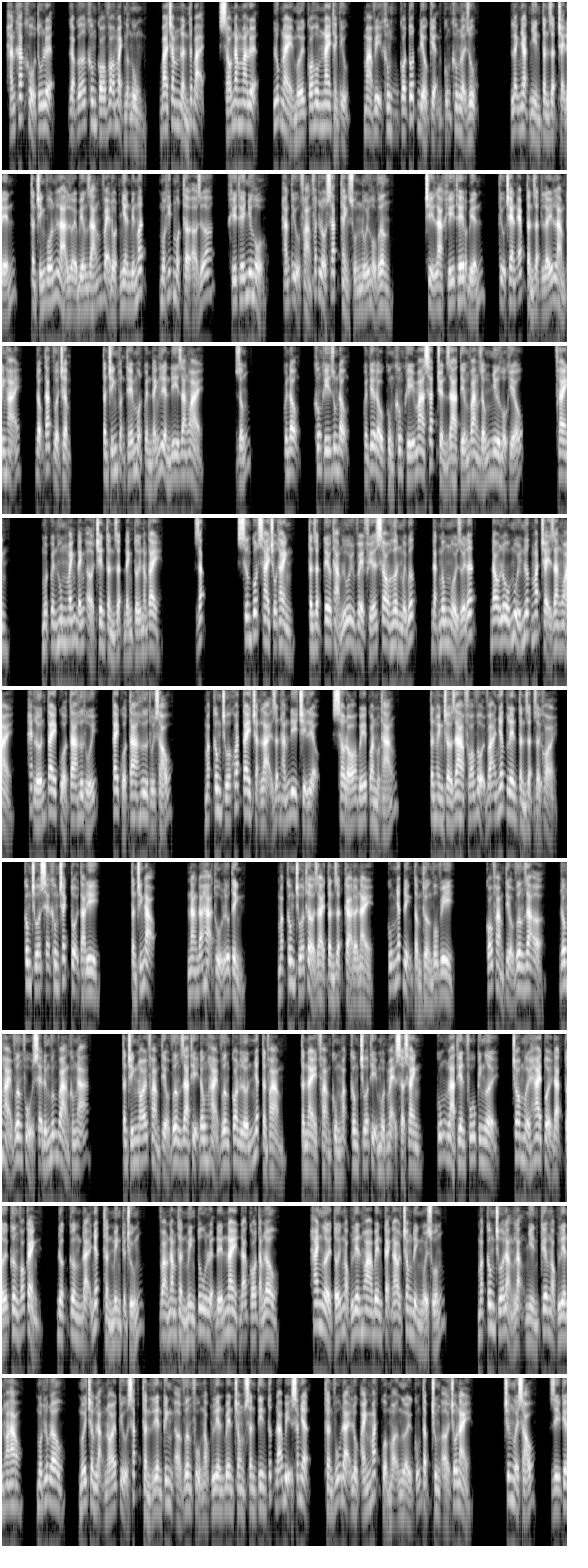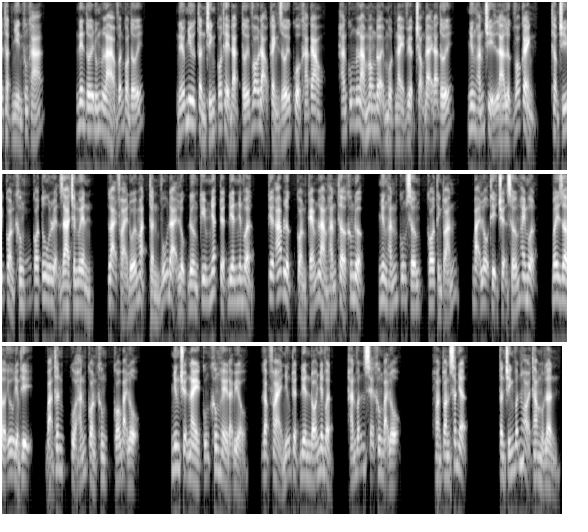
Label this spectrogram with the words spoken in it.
Hắn khắc khổ tu luyện, gặp gỡ không có võ mạch ngượng ngùng 300 lần thất bại 6 năm ma luyện, lúc này mới có hôm nay thành tựu mà vị không có tốt điều kiện cũng không lợi dụng. Lạnh nhạt nhìn tần giật chạy đến, tần chính vốn là lười biếng dáng vẻ đột nhiên biến mất, một hít một thở ở giữa, khí thế như hổ, hắn tựu phảng phất lột sắc thành xuống núi hổ vương. Chỉ là khí thế đột biến, tựu chen ép tần giật lấy làm kinh hãi, động tác vừa chậm. Tần chính thuận thế một quyền đánh liền đi ra ngoài. Giống. Quyền động, không khí rung động, quyền kia đầu cùng không khí ma sát truyền ra tiếng vang giống như hổ khiếu. Phanh. Một quyền hung mãnh đánh ở trên tần giật đánh tới nắm tay. Giắc xương cốt sai chỗ thành tần giật kêu thảm lui về phía sau hơn mười bước, đặt mông ngồi dưới đất, đau lỗ mũi nước mắt chảy ra ngoài, hét lớn tay của ta hư túi tay của ta hư túi sáu. Mặc công chúa khoát tay chặn lại dẫn hắn đi trị liệu, sau đó bế quan một tháng. Tần hành chờ ra phó vội vã nhấc lên tần giật rời khỏi. Công chúa sẽ không trách tội ta đi. Tần chính đạo. Nàng đã hạ thủ lưu tình. Mặc công chúa thở dài tần giật cả đời này, cũng nhất định tầm thường vô vi. Có phàm tiểu vương ra ở, đông hải vương phủ sẽ đứng vững vàng không ngã. Tần chính nói phàm tiểu vương gia thị đông hải vương con lớn nhất tần phàm tần này phàm cùng mặc công chúa thị một mẹ sở xanh cũng là thiên phú kinh người, cho 12 tuổi đạt tới cương võ cảnh, được cường đại nhất thần minh tuyển chúng, vào năm thần minh tu luyện đến nay đã có tám lâu. Hai người tới ngọc liên hoa bên cạnh ao trong đình ngồi xuống. Mặc công chúa lẳng lặng nhìn kia ngọc liên hoa ao, một lúc lâu, mới trầm lặng nói cựu sắc thần liên kinh ở vương phủ ngọc liên bên trong sân tin tức đã bị xác nhận, thần vũ đại lục ánh mắt của mọi người cũng tập trung ở chỗ này. Chương mười sáu, gì kia thật nhìn không khá. Nên tới đúng là vẫn còn tới. Nếu như tần chính có thể đạt tới võ đạo cảnh giới của khá cao hắn cũng là mong đợi một ngày việc trọng đại đã tới, nhưng hắn chỉ là lực võ cảnh, thậm chí còn không có tu luyện ra chân nguyên, lại phải đối mặt thần vũ đại lục đường kim nhất tuyệt điên nhân vật, kia áp lực còn kém làm hắn thở không được, nhưng hắn cũng sớm có tính toán, bại lộ thị chuyện sớm hay muộn, bây giờ ưu điểm thị, bản thân của hắn còn không có bại lộ. Nhưng chuyện này cũng không hề đại biểu, gặp phải những tuyệt điên đó nhân vật, hắn vẫn sẽ không bại lộ. Hoàn toàn xác nhận. Tần chính vẫn hỏi thăm một lần.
